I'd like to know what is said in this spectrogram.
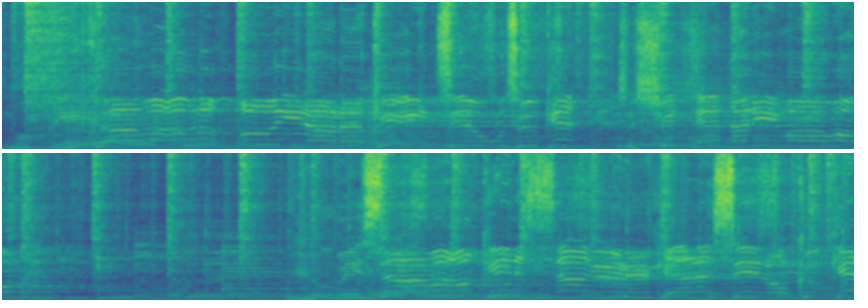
もういいるのいらなき手をつけそして何も指さを気にされるガラスのくける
